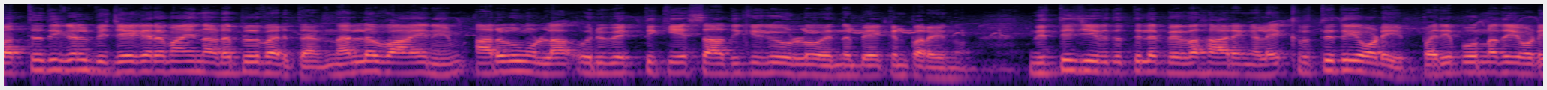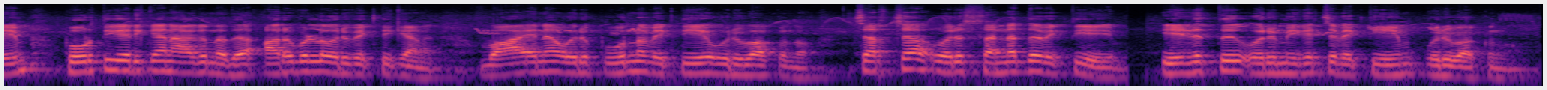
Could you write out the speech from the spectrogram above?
പദ്ധതികൾ വിജയകരമായി നടപ്പിൽ വരുത്താൻ നല്ല വായനയും അറിവുമുള്ള ഒരു വ്യക്തിക്ക് സാധിക്കുകയുള്ളൂ എന്ന് ബേക്കൻ പറയുന്നു. നിത്യജീവിതത്തിലെ വ്യവഹാരങ്ങളെ കൃത്യതയോടെയും പരിപൂർണതയോടെയും പൂർത്തീകരിക്കാനാകുന്നത് അറിവുള്ള ഒരു വ്യക്തിക്കാണ്. വായന ഒരു പൂർണ വ്യക്തിയെ ഉരുവാക്കുന്നു. ചർച്ച ഒരു സന്നദ്ധ വ്യക്തിയെയും എഴുത്ത് ഒരു മികച്ച വ്യക്തിയെയും ഉരുവാക്കുന്നു.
